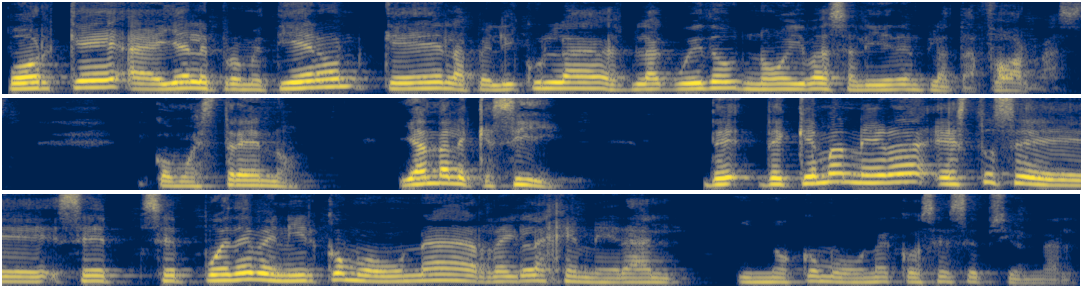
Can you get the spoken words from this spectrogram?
porque a ella le prometieron que la película Black Widow no iba a salir en plataformas como estreno. Y ándale que sí. ¿De, qué manera esto se, se puede venir como una regla general y no como una cosa excepcional?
